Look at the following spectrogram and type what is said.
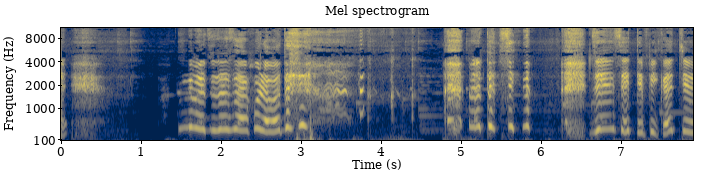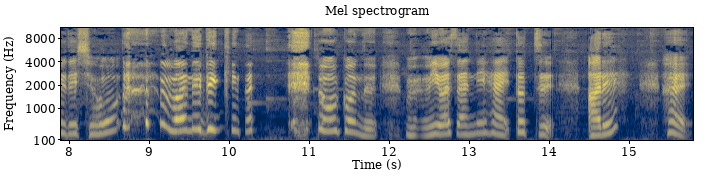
い。松田さん、ほら、私の私の前世ってピカチュウでしょ真似できない。ともこんぬ。みわさんね、はい。とつ。あれ？はい。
